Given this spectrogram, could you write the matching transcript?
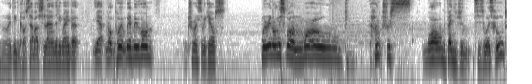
Right, it didn't cost that much to land anyway, but yeah, not the point. We'll move on. Try something else. We're in on this one. Wild Huntress Wild Vengeance is what it's called.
